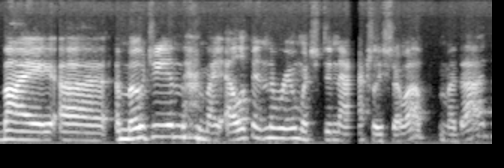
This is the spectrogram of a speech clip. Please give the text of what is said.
My uh, emoji and my elephant in the room, which didn't actually show up, my bad,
